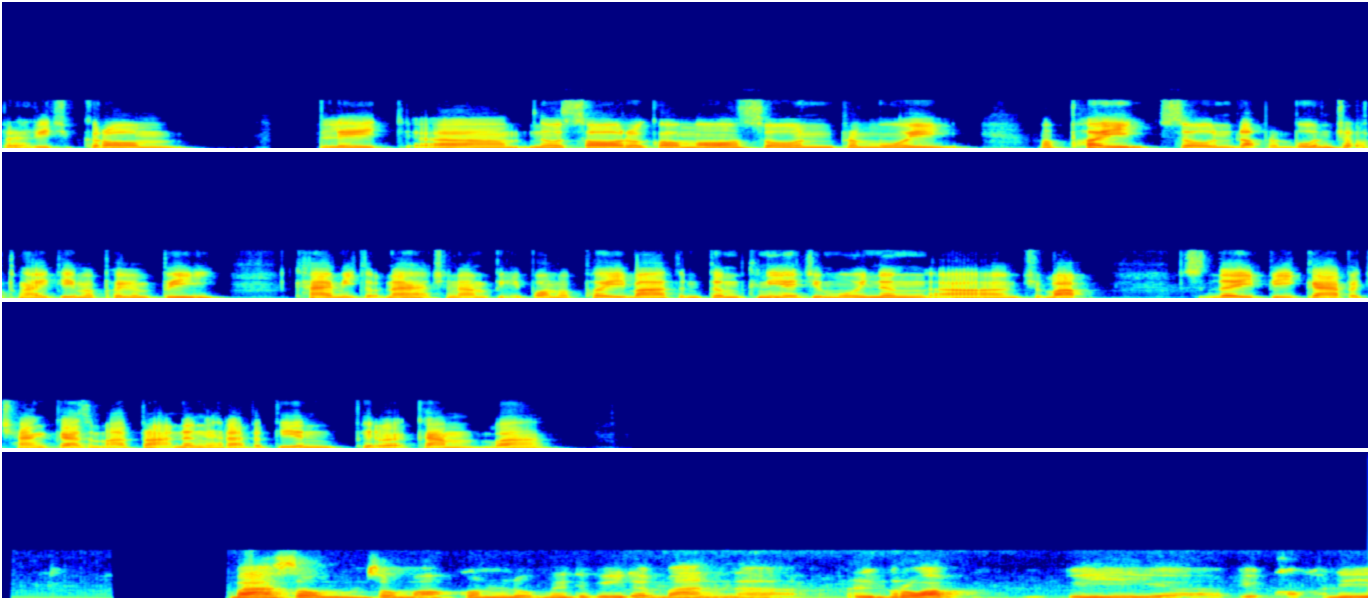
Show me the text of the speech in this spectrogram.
ព្រះរាជក្រមលេខនសរកម06 20 019ចុះថ្ងៃទី27 ខែមិថុនាឆ្នាំ2020បាទទន្ទឹមគ្នាជាមួយនឹងច្បាប់ស្ដីពីការប្រឆាំងការសម្អាតប្រាក់និងហិរញ្ញប្បទានភេរវកម្មបាទបាទសូមសូមអរគុណលោកមេធាវីដែលបានរៀបរាប់ពីភាពខុសគ្នា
